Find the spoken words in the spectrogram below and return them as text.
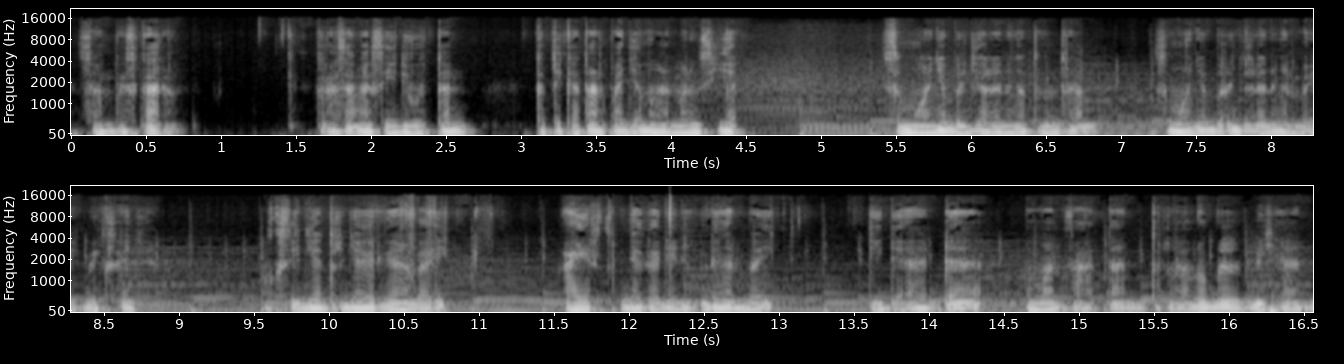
sampai sekarang. Kerasa gak sih di hutan ketika tanpa jamahan manusia? Semuanya berjalan dengan tentram, semuanya berjalan dengan baik-baik saja. Oksigen terjaga dengan baik, air terjaga dengan baik, tidak ada pemanfaatan terlalu berlebihan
